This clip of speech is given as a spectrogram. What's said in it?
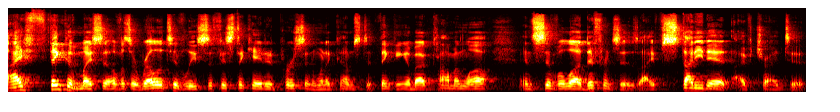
I think of myself as a relatively sophisticated person when it comes to thinking about common law and civil law differences. I've studied it, I've tried to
